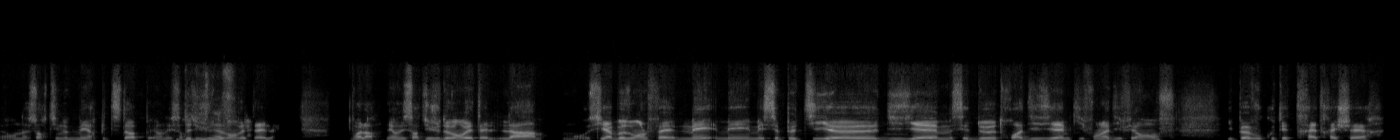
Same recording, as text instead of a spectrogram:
On a sorti notre meilleur pit stop et on est sorti juste devant Vettel. Voilà, et on est sorti juste devant Vettel. Là, s'il y a besoin, on le fait. Mais, mais, mais ces petits euh, dixièmes, ces deux, trois dixièmes qui font la différence, ils peuvent vous coûter très, très cher.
